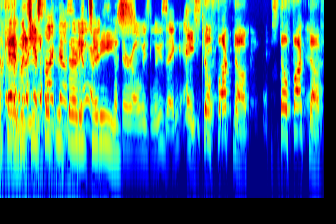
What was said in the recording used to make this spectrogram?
Okay, but He he still threw 30 yards, TDs. But they're always losing. hey, still fucked up. Still fucked up.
